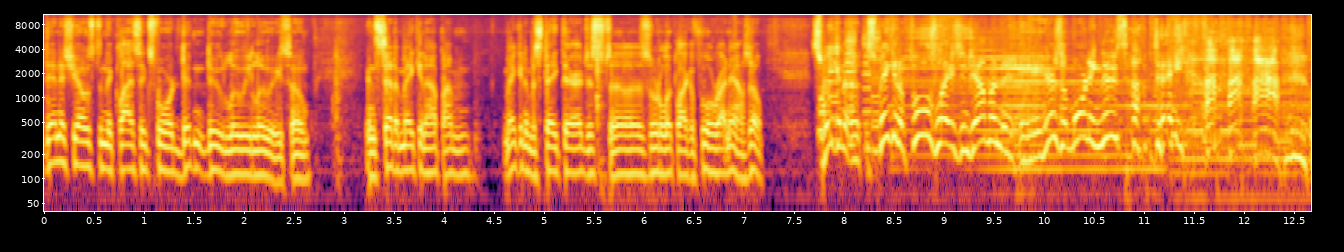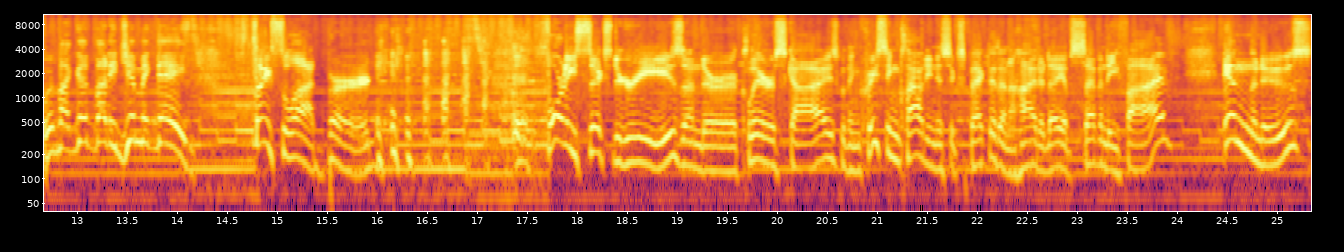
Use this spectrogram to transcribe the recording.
Dennis Yost and the Classics 4 didn't do Louie Louie. So instead of making up, I'm making a mistake there. Just uh, sort of look like a fool right now. So, speaking of, speaking of fools, ladies and gentlemen, here's a morning news update with my good buddy Jim McDade. Thanks a lot, Bird. 46 degrees under clear skies with increasing cloudiness expected and a high today of 75. In the news,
